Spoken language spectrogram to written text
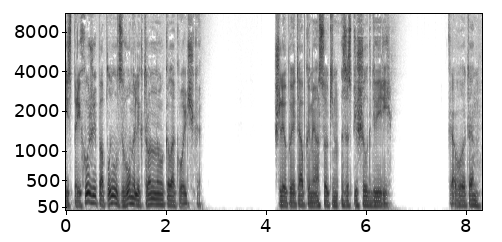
из прихожей поплыл звон электронного колокольчика. Шлепая тапками, Осокин заспешил к двери. «Кого там?»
